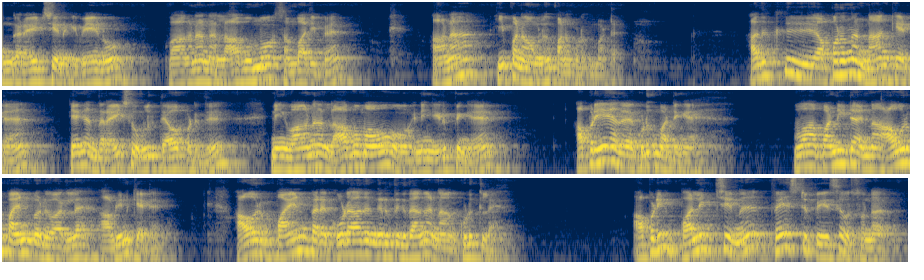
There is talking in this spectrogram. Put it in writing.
உங்கள் ரைட்ஸ் எனக்கு வேணும். வாங்கினா நான் லாபமும் சம்பாதிப்பேன். ஆனால் இப்போ நான் உங்களுக்கு பணம் கொடுக்க மாட்டேன். அதுக்கு அப்புறம் தான் நான் கேட்டேன் ஏங்க இந்த ரைட்ஸ் உங்களுக்கு தேவைப்படுது. நீங்கள் வாங்கினா லாபமாகவும் நீங்கள் இருப்பீங்க. அப்படியே அதை கொடுக்க மாட்டீங்க? வா பண்ணிட்டா என்ன? அவர் பயன்படுவார்ல? அப்படின்னு கேட்டேன். அவர் பயன் பெறக்கூடாதுங்கிறதுக்கு தாங்க நான் கொடுக்கல. அப்படின்னு பளிச்சுன்னு ஃபேஸ் டு ஃபேஸ் அவர் சொன்னார்.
